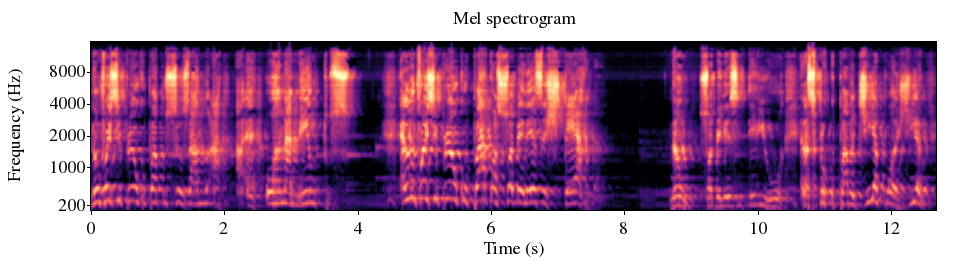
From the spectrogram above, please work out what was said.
Não foi se preocupar com seus é, ornamentos. Ela não foi se preocupar com a sua beleza externa. Não, sua beleza interior. Ela se preocupava dia após dia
